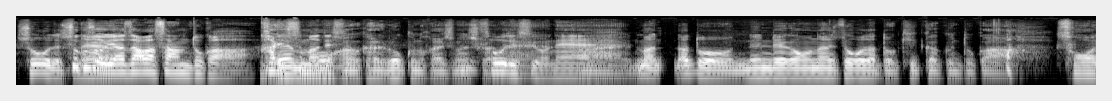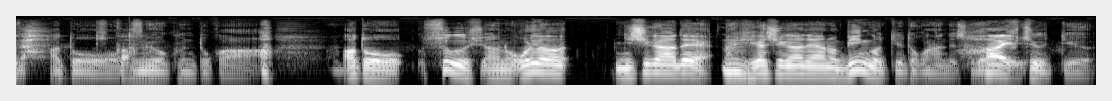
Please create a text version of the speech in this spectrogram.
そうですね。それこそ矢沢さんとかカリスマです。ロックのカリスマですからね。そうですよね。はい、まああと年齢が同じとこだと吉川君とかそうだ。あと吉川さん。富岡君とかあとすぐあの俺は西側で、あ東側であのビンゴっていうところなんですけど、はい。府中っていう。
